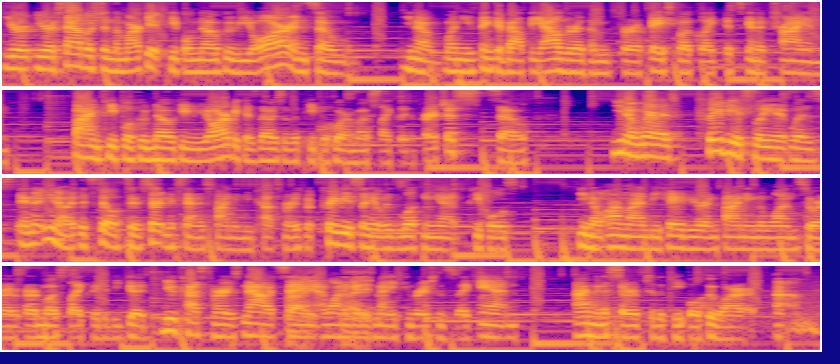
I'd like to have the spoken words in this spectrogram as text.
you're you're established in the market people know who you are and so you know when you think about the algorithm for a facebook like it's going to try and find people who know who you are because those are the people who are most likely to purchase. So you know whereas previously it was and you know it still to a certain extent is finding new customers but previously it was looking at people's you know online behavior and finding the ones who are, are most likely to be good new customers. Now it's saying right, i want right. to get as many conversions as i can. I'm going to serve to the people who are um,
